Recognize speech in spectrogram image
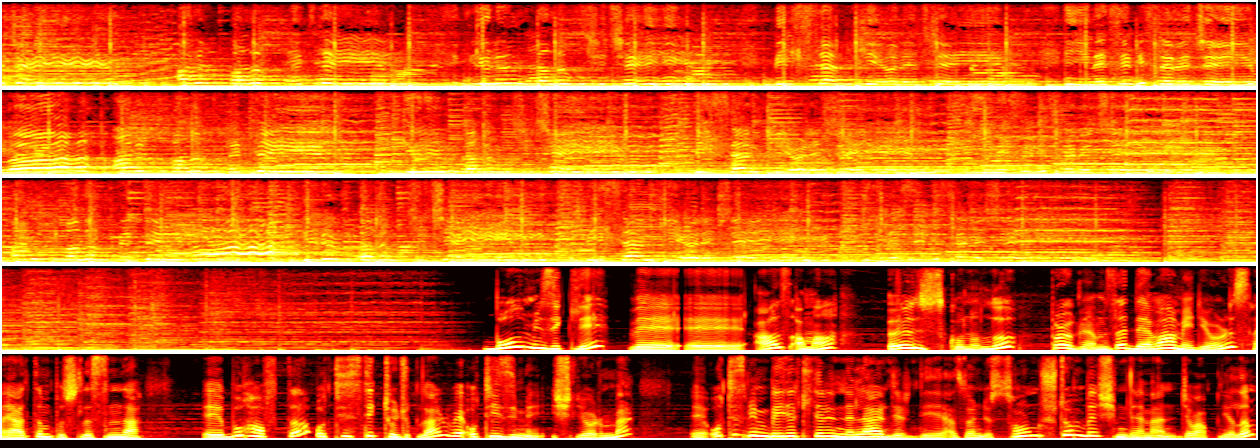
seveceğim Arım balım eteğim Gülüm dalım çiçeğim. Bilsem ki öleceğim Yine seni seveceğim. Ah, Arım balım eteğim Gülüm dalım Bol müzikli ve e, az ama öz konulu programımıza devam ediyoruz Hayatın Pusulası'nda. E, bu hafta otistik çocuklar ve otizmi işliyorum ben. E, otizmin belirtileri nelerdir diye az önce sormuştum ve şimdi hemen cevaplayalım.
